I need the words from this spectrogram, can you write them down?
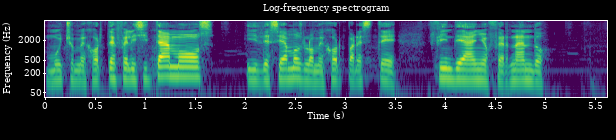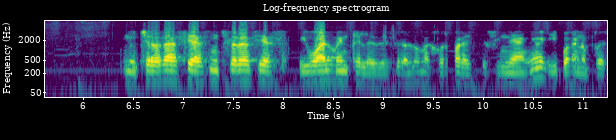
mucho mejor. Te felicitamos y deseamos lo mejor para este fin de año, Fernando. Muchas gracias, muchas gracias. Igualmente les deseo lo mejor para este fin de año y bueno, pues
